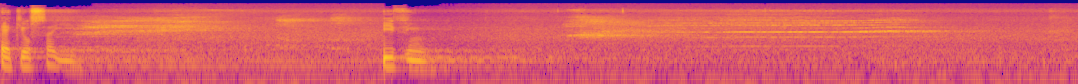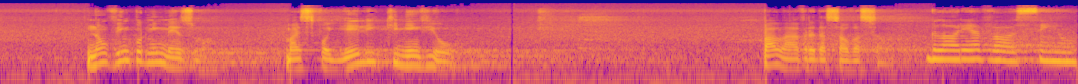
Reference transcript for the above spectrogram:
é que eu saí e vim. Não vim por mim mesmo, mas foi Ele que me enviou. Palavra da salvação. Glória a vós, Senhor.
